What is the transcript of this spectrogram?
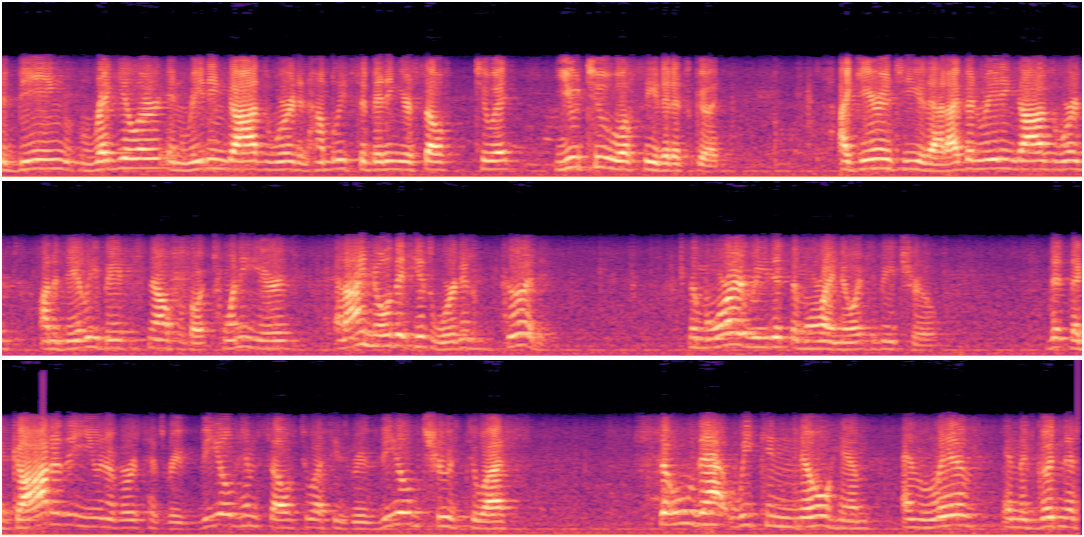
to being regular in reading God's Word and humbly submitting yourself to it, you too will see that it's good. I guarantee you that. I've been reading God's Word on a daily basis now for about 20 years, and I know that His Word is good. The more I read it, the more I know it to be true that the God of the universe has revealed himself to us. He's revealed truth to us so that we can know him and live in the goodness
